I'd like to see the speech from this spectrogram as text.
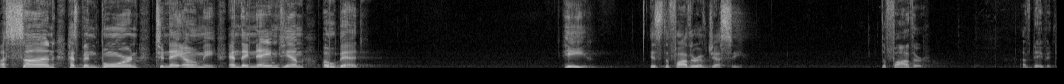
A son has been born to Naomi. And they named him Obed. He is the father of Jesse, the father of David.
